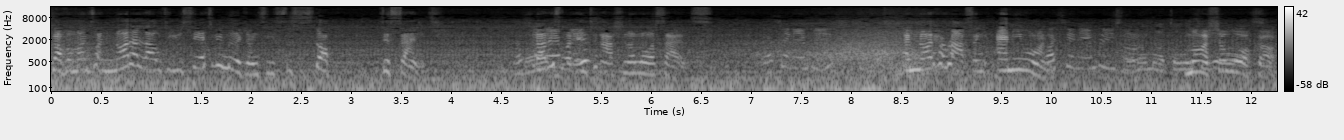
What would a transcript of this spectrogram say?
governments are not allowed to use state of emergencies to stop dissent. That is what international law says. What's your name, please? I'm not harassing anyone. What's your name, please, ma'am? matter what Marsha. Walker.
